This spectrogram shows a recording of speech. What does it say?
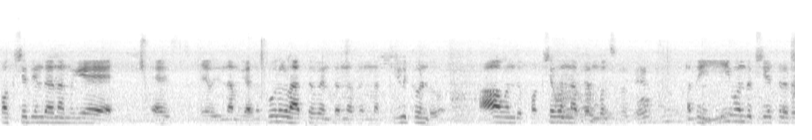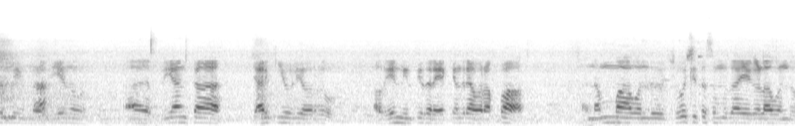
ಪಕ್ಷದಿಂದ ನಮಗೆ ನಮಗೆ ಅನುಕೂಲಗಳಾಗ್ತವೆ ಅಂತ ಅನ್ನೋದನ್ನು ತಿಳ್ಕೊಂಡು ಆ ಒಂದು ಪಕ್ಷವನ್ನು ಬೆಂಬಲಿಸಬೇಕು ಮತ್ತು ಈ ಒಂದು ಕ್ಷೇತ್ರದಲ್ಲಿ ಏನು ಪ್ರಿಯಾಂಕಾ ಜಾರಕಿಹೊಳಿ ಅವರು, ಅವ್ರು ಏನು ನಿಂತಿದ್ದಾರೆ ಯಾಕೆಂದರೆ ಅವರ ಅಪ್ಪ ನಮ್ಮ ಒಂದು ಶೋಷಿತ ಸಮುದಾಯಗಳ ಒಂದು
